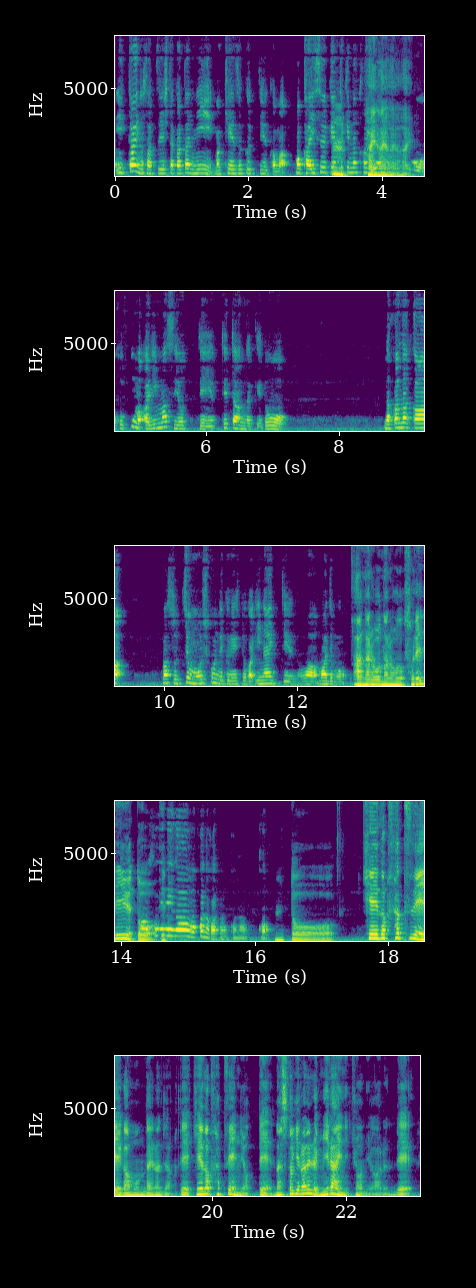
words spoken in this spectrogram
1回の撮影した方に、まあ、継続っていうか、まあまあ、回数券的な感じなんですけはいはいはいはいど、そっちもありますよって言ってたんだけど、なかなか、まあ、そっちを申し込んでくれる人がいないっていうのは、まあでも、あ、なるほど、なるほど。それで言うと、それが分かんなかったのかなとか。うんと、継続撮影が問題なんじゃなくて、継続撮影によって成し遂げられる未来に興味があるんで、うん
